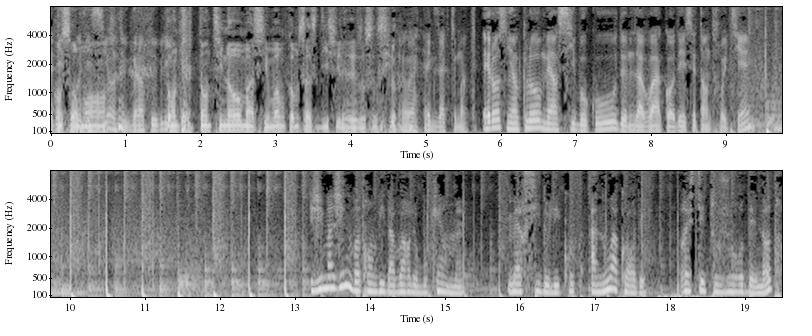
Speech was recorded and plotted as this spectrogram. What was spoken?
à disposition du grand public. Au maximum, comme ça se dit sur les réseaux sociaux. Ouais, exactement. Eros Yanclo, merci beaucoup de nous avoir accordé cet entretien. J'imagine votre envie d'avoir le bouquet en main. Merci de l'écoute à nous accorder. Restez toujours des nôtres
